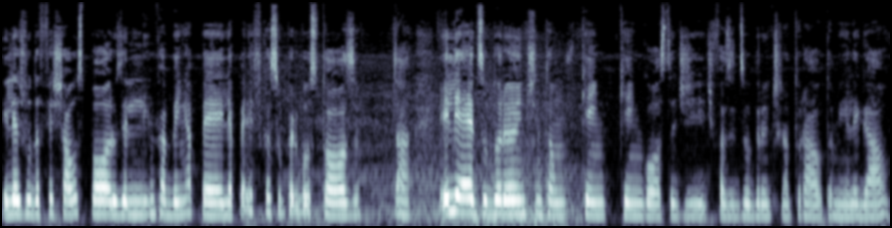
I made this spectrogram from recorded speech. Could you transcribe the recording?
Ele ajuda a fechar os poros, ele limpa bem a pele, a pele fica super gostosa, tá? Ele é desodorante, então quem, quem gosta de, de fazer desodorante natural também é legal.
